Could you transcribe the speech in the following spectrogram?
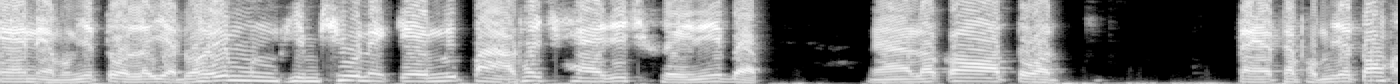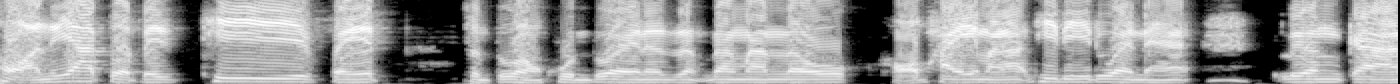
ร์เนี่ย ผมจะตรวจละเอียดว่าเฮ้ยมึงพิมพ์ชื่อในเกมหรือเปล่า ถ้าแชร์เฉยๆนี่แบบนะแล้วก็ตรวจ แต่แต่ผมจะต้องขออนุญาตตรวจไปที่เฟซส่วนตัวของคุณด้วยนะดังนั้นเราขออภัยมาที่นี้ด้วยนะฮะเรื่องการ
